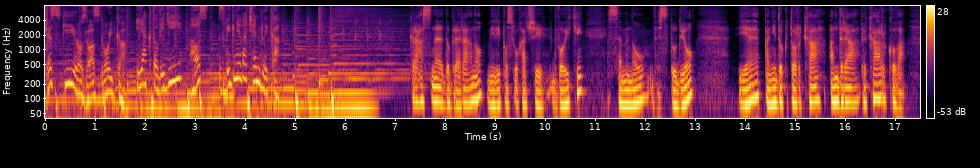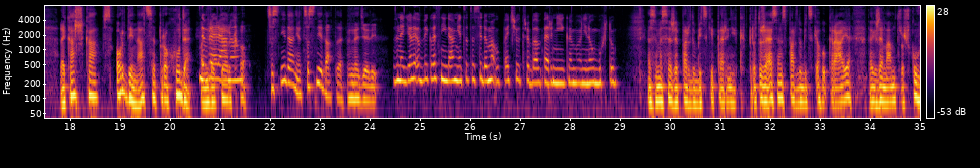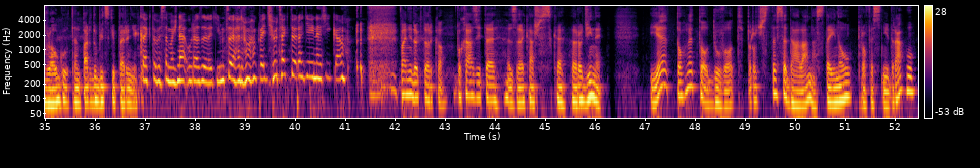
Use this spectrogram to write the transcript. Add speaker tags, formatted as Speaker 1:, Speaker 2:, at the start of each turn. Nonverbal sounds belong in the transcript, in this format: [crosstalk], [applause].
Speaker 1: Český rozhlas dvojka.
Speaker 2: Jak to vidí host Zbigněva Čendlika.
Speaker 3: Krásné dobré ráno, milí posluchači dvojky. Se mnou ve studiu je paní doktorka Andrea Pekárkova, lékařka z ordinace pro chudé.
Speaker 4: Paní Dobré doktorko, ráno.
Speaker 3: Co snídaně, co snídáte v neděli?
Speaker 4: V neděli obvykle snídám něco, co si doma upeču, třeba perník nebo jinou buchtu.
Speaker 3: Já si myslím, že pardubický perník, protože já jsem z pardubického kraje, takže mám trošku v logu ten pardubický perník.
Speaker 4: Tak to by se možná urazili tím, co já doma peču, tak to raději neříkám. [laughs]
Speaker 3: Paní doktorko, pocházíte z lékařské rodiny. Je tohleto důvod, proč jste se dala na stejnou profesní drahu?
